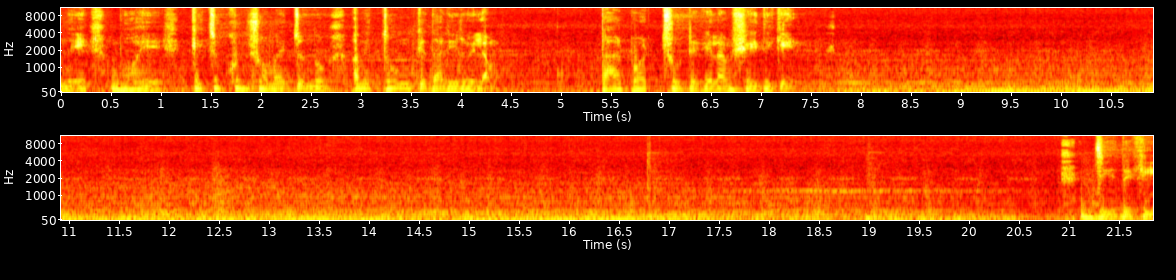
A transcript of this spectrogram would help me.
শুনে ভয়ে কিছুক্ষণ সময়ের জন্য আমি থমকে দাঁড়িয়ে রইলাম। তারপর ছুটে গেলাম সেই দিকে যে দেখি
